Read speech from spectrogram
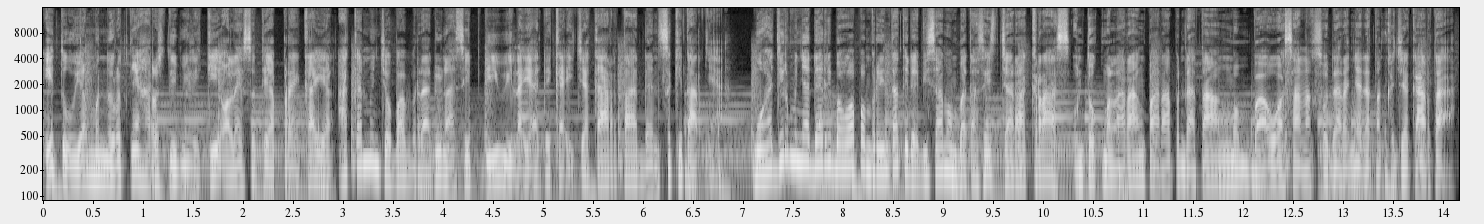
Itu yang menurutnya harus dimiliki oleh setiap mereka yang akan mencoba beradu nasib di wilayah DKI Jakarta dan sekitarnya. Muhajir menyadari bahwa pemerintah tidak bisa membatasi secara keras untuk melarang para pendatang membawa sanak saudaranya datang ke Jakarta.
